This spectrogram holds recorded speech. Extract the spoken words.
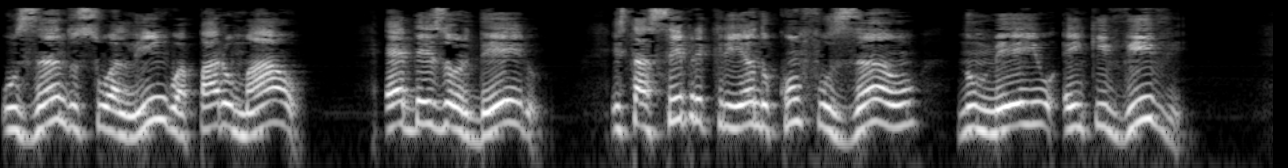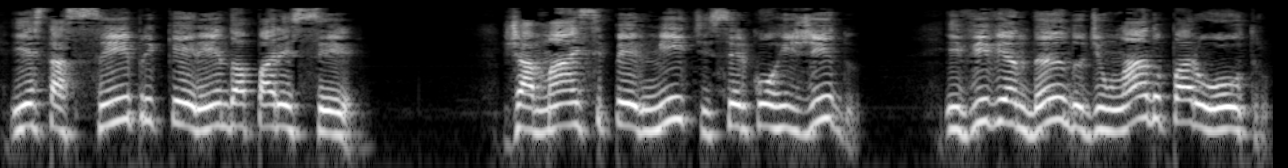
usando sua língua para o mal, é desordeiro, está sempre criando confusão no meio em que vive e está sempre querendo aparecer. Jamais se permite ser corrigido e vive andando de um lado para o outro,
